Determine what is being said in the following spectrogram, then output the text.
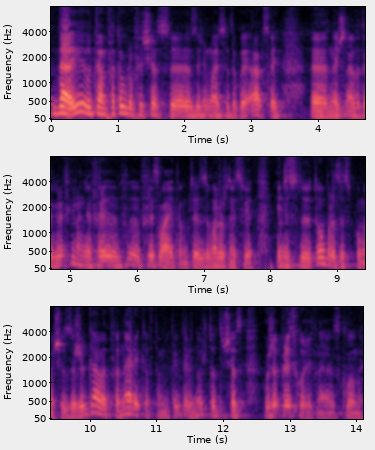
Да, и там фотографы сейчас занимаются такой акцией ночное фотографирование фризлайтом, то есть замороженный свет. И они создают образы с помощью зажигалок, фонариков там, и так далее. Ну, что-то сейчас уже происходит на склонах.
